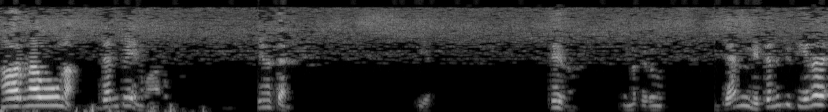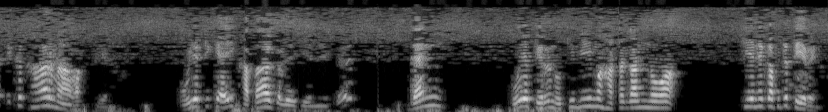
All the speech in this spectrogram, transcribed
කාරණාව වුණා. දැන් පේනවා. කියන තැන. තේරෙනවද? එන්න පෙරමු. දැන් මෙතනදි තියෙන එක කාරණාවක් තියෙනවා. ඔය ටික ඇයි කතා කළේ කියන එක දැන් ඔය පෙර නොතිබීම හටගන්නවා කියන එක අපිට තේරෙනවා.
